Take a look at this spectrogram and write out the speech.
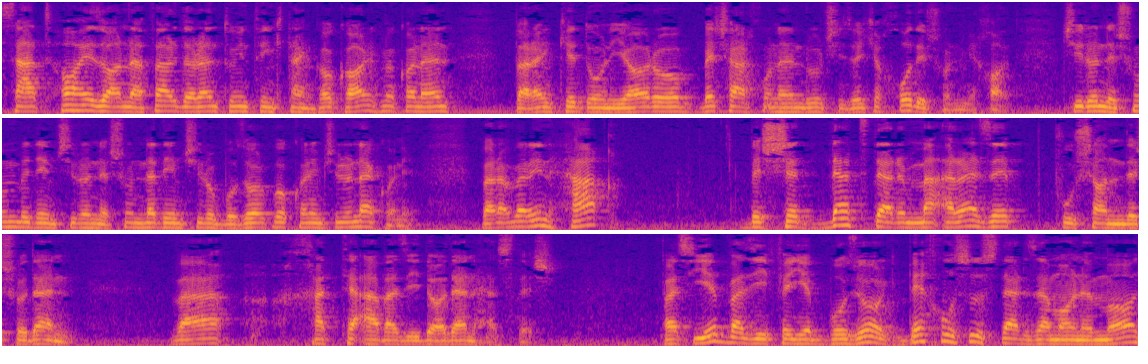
صدها هزار نفر دارن تو این تینک تنک ها کار می‌کنن برای اینکه دنیا رو بچرخونن رو چیزایی که خودشون می‌خواد. چی رو نشون بدیم چی رو نشون ندیم چی رو بزرگ بکنیم چی رو نکنیم. این حق به شدت در معرض پوشانده شدن و خط عوضی دادن هستش. پس یه وظیفه بزرگ به خصوص در زمان ما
